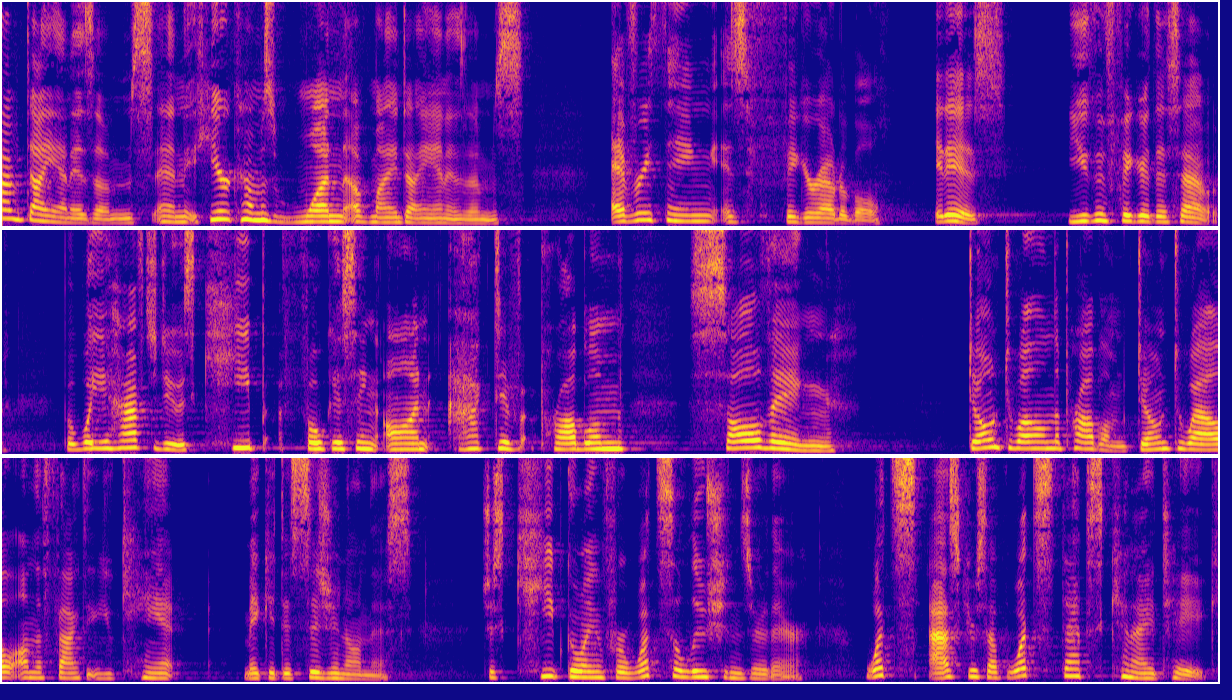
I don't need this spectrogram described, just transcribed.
have Dianisms, and here comes one of my Dianisms. Everything is figure outable. It is. You can figure this out. But what you have to do is keep focusing on active problem solving. Don't dwell on the problem. Don't dwell on the fact that you can't make a decision on this. Just keep going for what solutions are there. What's ask yourself, what steps can I take?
